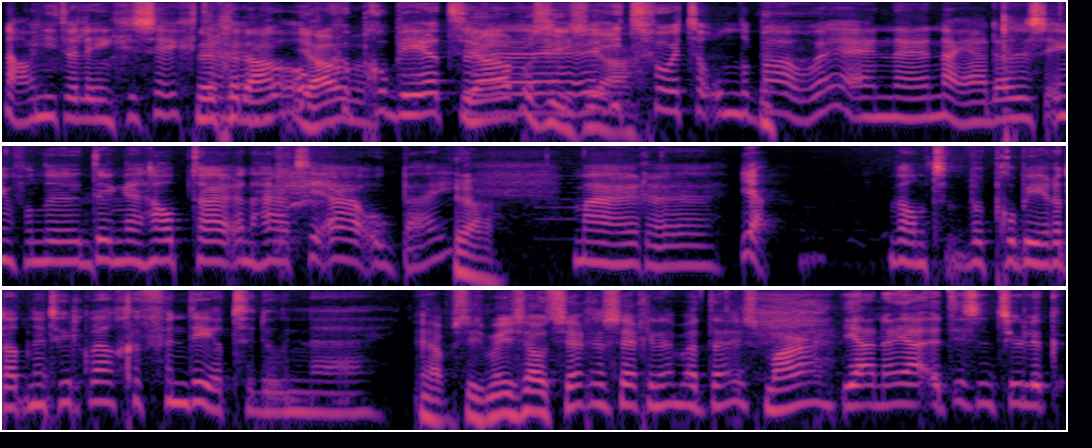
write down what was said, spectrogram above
Nou, niet alleen gezegd, Nee, daar gedaan. hebben we ook Ja, geprobeerd ja, eh, precies, ja. iets voor te onderbouwen. En eh, nou ja, dat is een van de dingen, helpt daar een HTA ook bij. Ja. Maar eh, ja, want we proberen dat natuurlijk wel gefundeerd te doen. eh. Ja, precies. Maar je zou het zeggen, zeg je net Matthijs, maar... Ja, nou ja, het is natuurlijk.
